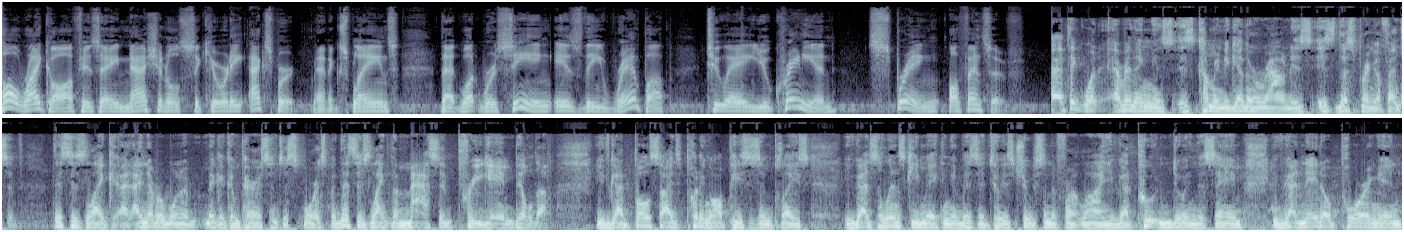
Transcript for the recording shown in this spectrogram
Paul Rieckhoff is a national security expert and explains that what we're seeing is the ramp up to a Ukrainian spring offensive. I think what everything is, is coming together around is is the spring offensive. This is like I, never want to make a comparison to sports, but this is like the massive pregame buildup. You've got both sides putting all pieces in place. You've got Zelensky making a visit to his troops in the front line. You've got Putin doing the same. You've got NATO pouring in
